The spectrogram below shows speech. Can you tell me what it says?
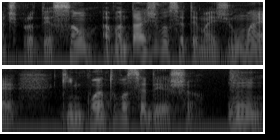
a de proteção, a vantagem de você ter mais de uma é que enquanto você deixa um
